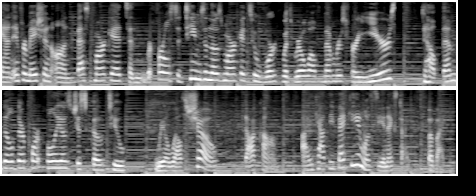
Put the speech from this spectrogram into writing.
and information on best markets and referrals to teams in those markets who've worked with Real Wealth members for years to help them build their portfolios, just go to realwealthshow.com. I'm Kathy Fettke, and we'll see you next time. Bye bye.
